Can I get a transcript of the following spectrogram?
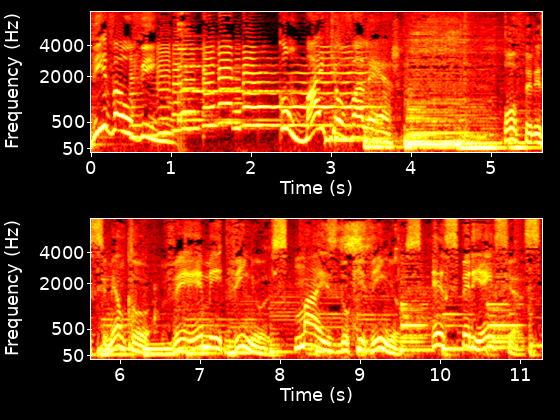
Viva o vinho! Com Michael Valer. Oferecimento VM Vinhos. Mais do que vinhos, experiências.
